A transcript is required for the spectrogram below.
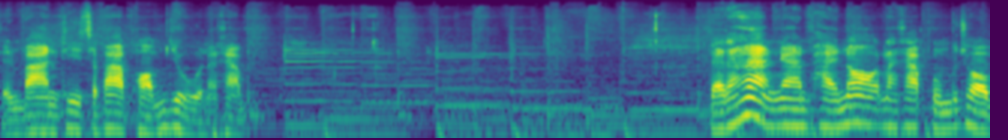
ป็นบ้านที่สภาพพร้อมอยู่นะครับ แต่ถ้าหากงานภายนอกนะครับคุณผู้ชม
